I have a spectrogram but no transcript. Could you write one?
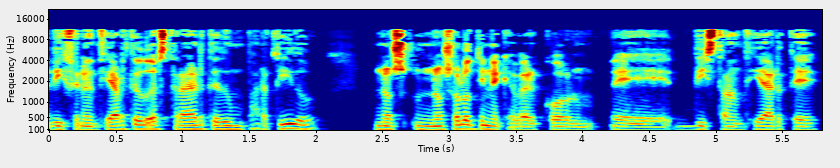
diferenciarte o de extraerte de un partido no, no solo tiene que ver con eh, distanciarte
